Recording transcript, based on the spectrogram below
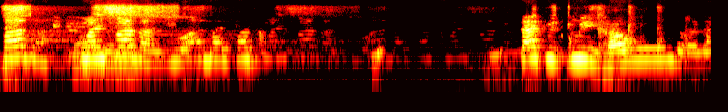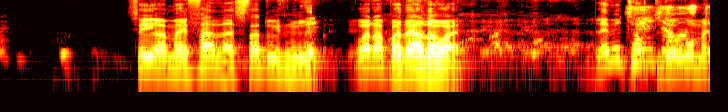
Father, my father. You are my father. Start with me. Say you are my father. Start with me. What about the other one? Let me talk to the woman.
